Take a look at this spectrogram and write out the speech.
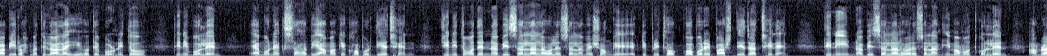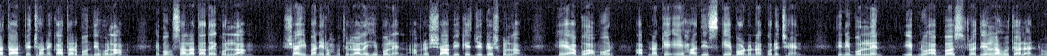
সাবি রহমতুল্লা আলাহি হতে বর্ণিত, তিনি বলেন, এমন এক সাহাবি আমাকে খবর দিয়েছেন, যিনি তোমাদের নবী সাল্লাহ সাল্লামের সঙ্গে একটি পৃথক কবরের পাশ দিয়ে যাচ্ছিলেন। তিনি নবী সাল্লাহ সাল্লাম ইমামত করলেন, আমরা তার পেছনে কাতারবন্দি হলাম এবং সালাত আদায় করলাম। শাইবানী রহমতুল্লা আলহি বলেন, আমরা সাবিকে জিজ্ঞেস করলাম, হে আবু আমর, আপনাকে এ হাদিসকে বর্ণনা করেছেন? তিনি বললেন, ইবনু আব্বাস রদিউল্লাহ তালাহু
